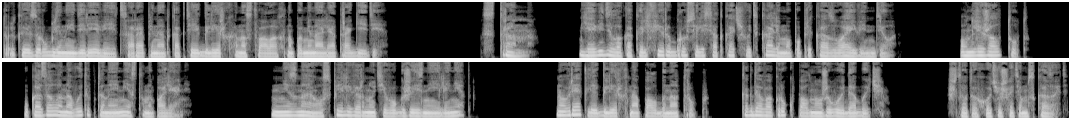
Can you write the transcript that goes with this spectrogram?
Только изрубленные деревья и царапины от когтей глирха на стволах напоминали о трагедии. Странно. Я видела, как эльфиры бросились откачивать Калима по приказу Айвендила. Он лежал тут. Указала на вытоптанное место на поляне. Не знаю, успели вернуть его к жизни или нет. Но вряд ли Глирх напал бы на труп, когда вокруг полно живой добычи. Что ты хочешь этим сказать?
